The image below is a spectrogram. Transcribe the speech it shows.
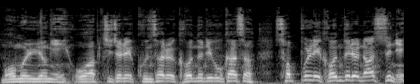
모물령이 오합지절에 군사를 거느리고 가서 섣불리 건드려 놨으니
